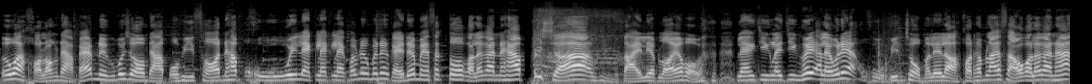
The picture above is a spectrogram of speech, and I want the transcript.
เออว่ะขอลองดาบแป๊บหนึ่งคุณผู้ชมดาบ OP ซอนนะครับโอ้โหแหลกแหลกแหลกแป๊บหนึงแป๊บหนึงไก่เดอร์แมนสักตัวก่อนแล้วกันนะครับพี่ช้าหือตายเรียบร้อยครับผมแรงจริงอะไรจริงเฮ้ยอะไรวะเนี่ยโอ้โหบินโฉบมาเลยเหรอขอทำลายเสาก่อนแล้วกันฮะ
